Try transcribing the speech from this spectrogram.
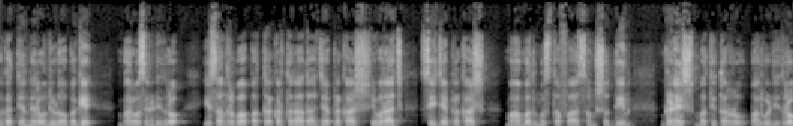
ಅಗತ್ಯ ನೆರವು ನೀಡುವ ಬಗ್ಗೆ ಭರವಸೆ ನೀಡಿದರು. ಈ ಸಂದರ್ಭ ಪತ್ರಕರ್ತರಾದ ಜಯಪ್ರಕಾಶ್ ಶಿವರಾಜ್ ಸಿ ಜಯಪ್ರಕಾಶ್ ಮೊಹಮ್ಮದ್ ಮುಸ್ತಫಾ ಸಂಶುದ್ದೀನ್ ಗಣೇಶ್ ಮತ್ತಿತರರು ಪಾಲ್ಗೊಂಡಿದ್ದರು.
